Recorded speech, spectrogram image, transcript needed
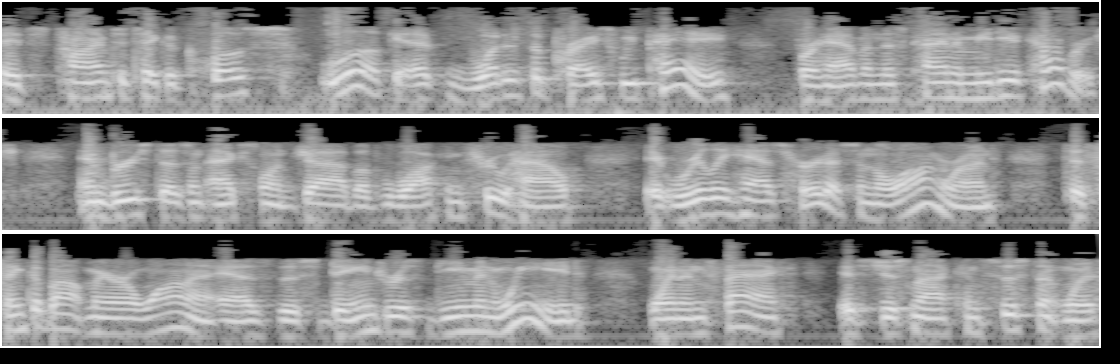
it's time to take a close look at what is the price we pay for having this kind of media coverage. And Bruce does an excellent job of walking through how it really has hurt us in the long run to think about marijuana as this dangerous demon weed when in fact it's just not consistent with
